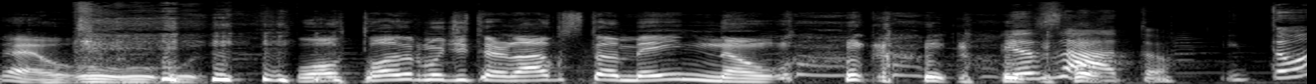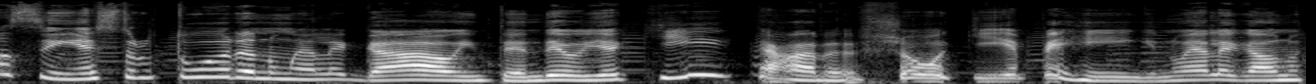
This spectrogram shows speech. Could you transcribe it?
É, o, o, o- o Autódromo de Interlagos também não. Exato. Então, assim, a estrutura não é legal, entendeu? E aqui, cara, show aqui é perrengue, não é legal. não-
